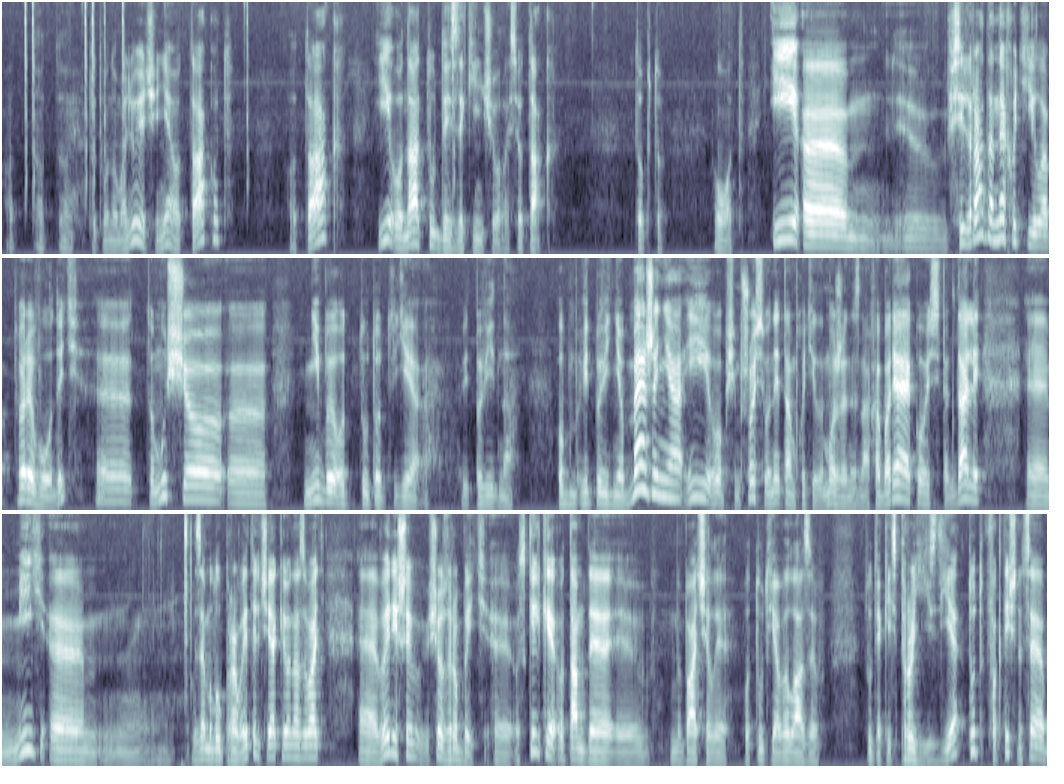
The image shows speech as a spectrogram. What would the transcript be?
От, от, ой, тут воно малює чи ні? Отак от. Отак. І вона тут десь закінчувалась. Отак. Тобто. От. І е, е, сільрада не хотіла переводити, е, тому що е, ніби от тут от є відповідна, відповідні обмеження, і, в общем, щось вони там хотіли. Може, не знаю, хабаря якогось і так далі. Е, мій е, землеуправитель, чи як його назвати, е, вирішив, що зробити. Оскільки от там, де ми бачили, отут я вилазив, тут якийсь проїзд є, тут фактично це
